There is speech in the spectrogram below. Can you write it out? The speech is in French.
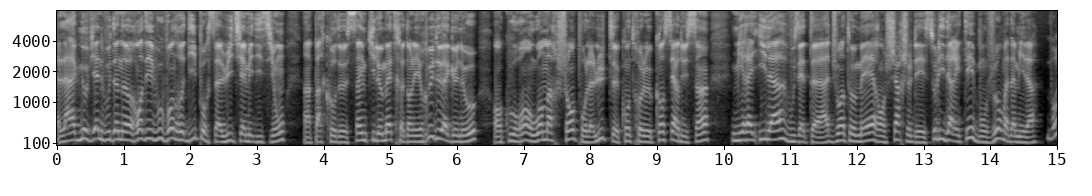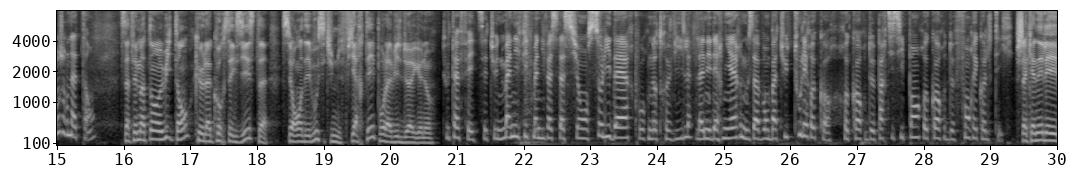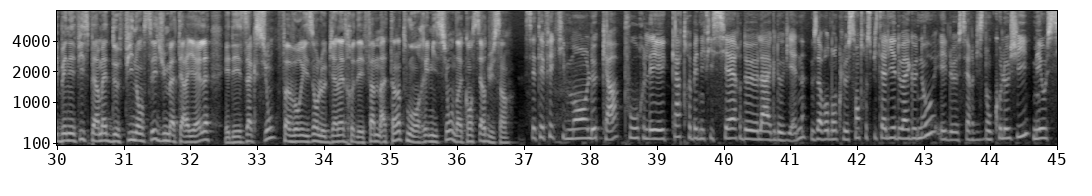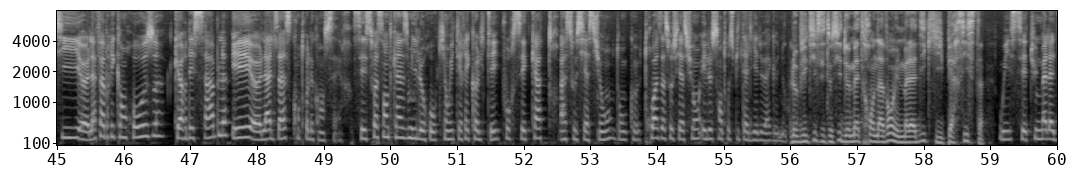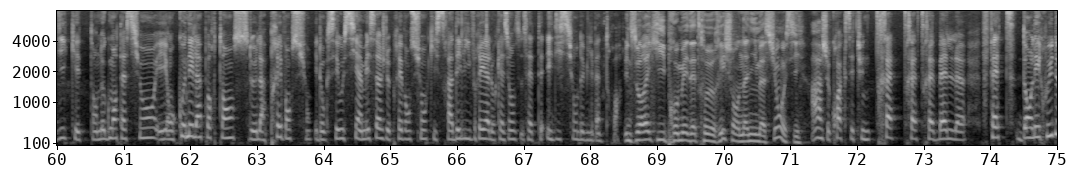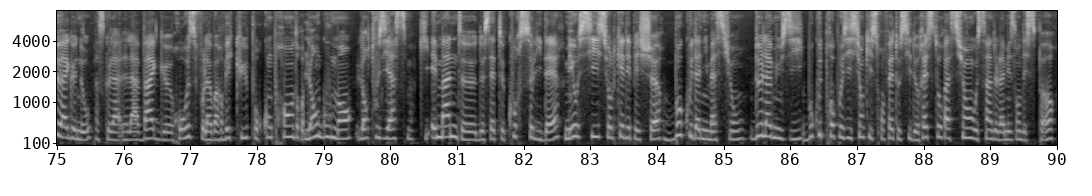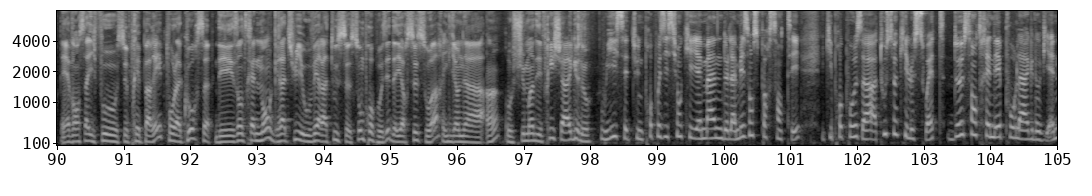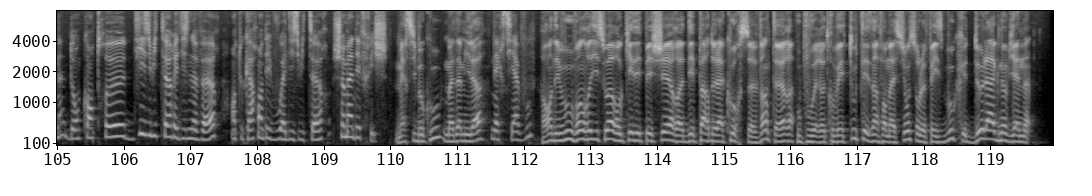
La Agnovienne vous donne rendez-vous vendredi pour sa huitième édition. Un parcours de 5 km dans les rues de Haguenau, en courant ou en marchant pour la lutte contre le cancer du sein. Mireille Hilla, vous êtes adjointe au maire en charge des solidarités. Bonjour Madame Hilla. Bonjour Nathan. Ça fait maintenant 8 ans que la course existe. Ce rendez-vous, c'est une fierté pour la ville de Haguenau. Tout à fait. C'est une magnifique manifestation solidaire pour notre ville. L'année dernière, nous avons battu tous les records. Records de participants, records de fonds récoltés. Chaque année, les bénéfices permettent de financer du matériel et des actions favorisant le bien-être des femmes atteintes ou en rémission d'un cancer du sein. C'est effectivement le cas pour les quatre bénéficiaires de la Hagenovienne. Nous avons donc le centre hospitalier de Haguenau et le service d'oncologie, mais aussi euh, la fabrique en rose, Cœur des Sables et euh, l'Alsace contre le cancer. C'est 75 000 euros qui ont été récoltés pour ces quatre associations, donc euh, trois associations et le centre hospitalier de Haguenau. L'objectif, c'est aussi de mettre en avant une maladie qui persiste. Oui, c'est une maladie qui est en augmentation et on connaît l'importance de la prévention. Et donc c'est aussi un message de prévention qui sera délivré à l'occasion de cette édition 2023. Une soirée qui promet d'être riche en animation aussi. Ah, je crois que c'est une très très très belle fête dans les rues de Haguenau, parce que la, vague rose, faut l'avoir vécue pour comprendre l'engouement, l'enthousiasme qui émane de, cette course solidaire, mais aussi sur le quai des pêcheurs, beaucoup d'animation, de la musique, beaucoup de propositions qui seront faites aussi de restauration au sein de la maison des sports. Et avant ça, il faut se préparer pour la course. Des entraînements gratuits et ouverts à tous sont proposés. D'ailleurs, ce soir, il y en a un au chemin des friches à Haguenau. Oui, c'est une proposition qui émane de la Maison Sport Santé et qui propose à tous ceux qui le souhaitent de s'entraîner pour la Hagenovienne. Donc entre 18h et 19h, en tout cas rendez-vous à 18h, chemin des friches. Merci beaucoup, Madame Hila. Merci à vous. Rendez-vous vendredi soir au Quai des Pêcheurs, départ de la course 20h. Vous pouvez retrouver toutes les informations sur le Facebook de la Hagenovienne.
